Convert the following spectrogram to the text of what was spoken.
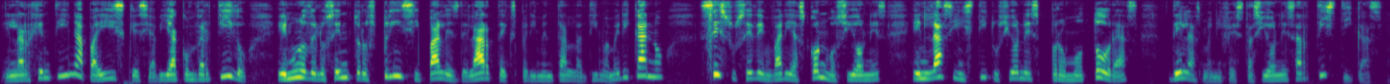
En la Argentina, país que se había convertido en uno de los centros principales del arte experimental latinoamericano, se suceden varias conmociones en las instituciones promotoras de las manifestaciones artísticas.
